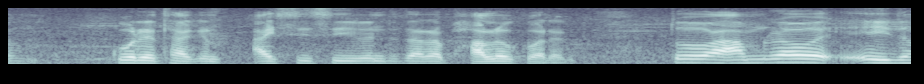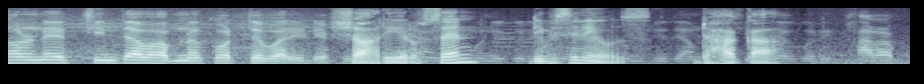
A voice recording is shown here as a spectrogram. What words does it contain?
করে থাকেন আইসিসি ইভেন্টে তারা ভালো করেন। তো আমরাও এই ধরনের চিন্তা ভাবনা করতে পারি শাহরিয়ার হোসেন, ডিবিসি নিউজ, ঢাকা। খারাপ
